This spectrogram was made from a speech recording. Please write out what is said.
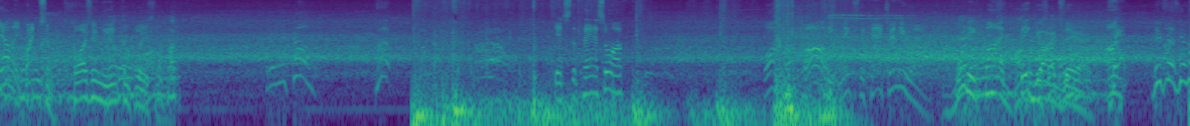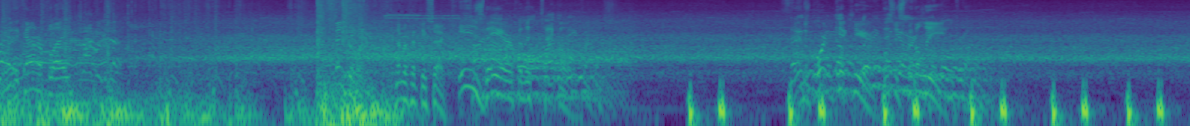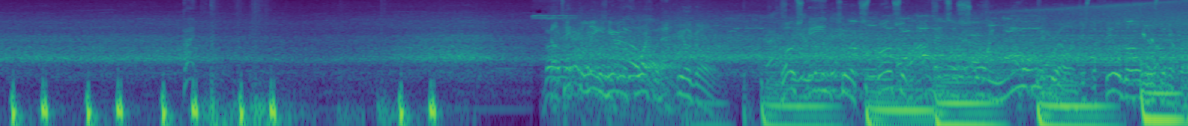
Kelly whacks him, causing the incompletion. Gets the pass off. He makes the catch anyway. 25 big yards there. On Defense, get with the counterplay. Fingerwood, number 56, is there for the tackle. An important kick here. This is for the lead. Two explosive offenses scoring near grill, and just a field goal was the difference.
